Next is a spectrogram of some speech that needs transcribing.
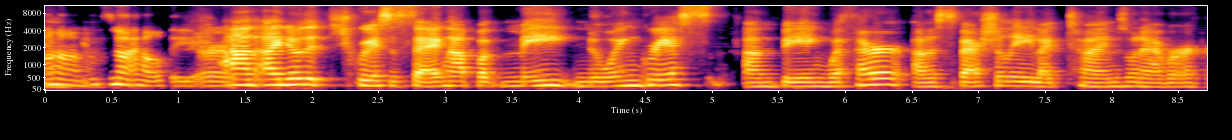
Yeah, um, yeah. it's not healthy. Or and I know that Grace is saying that, but me knowing Grace and being with her, and especially like times whenever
